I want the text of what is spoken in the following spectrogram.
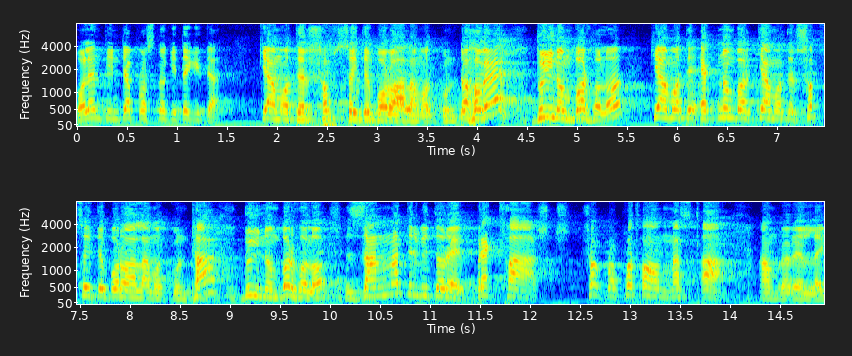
বলেন তিনটা প্রশ্ন কিতে গীতা কিয়ামতের সবচাইতে বড় আলামত কোনটা হবে? দুই নম্বর হলো, কিয়ামতে এক নম্বর কেয়ামতের সবচাইতে বড় আলামত কোনটা? দুই নম্বর হলো, জান্নাতের ভিতরে ব্রেকফাস্ট সর্বপ্রথম নাস্তা। আমরা রেল্লাই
